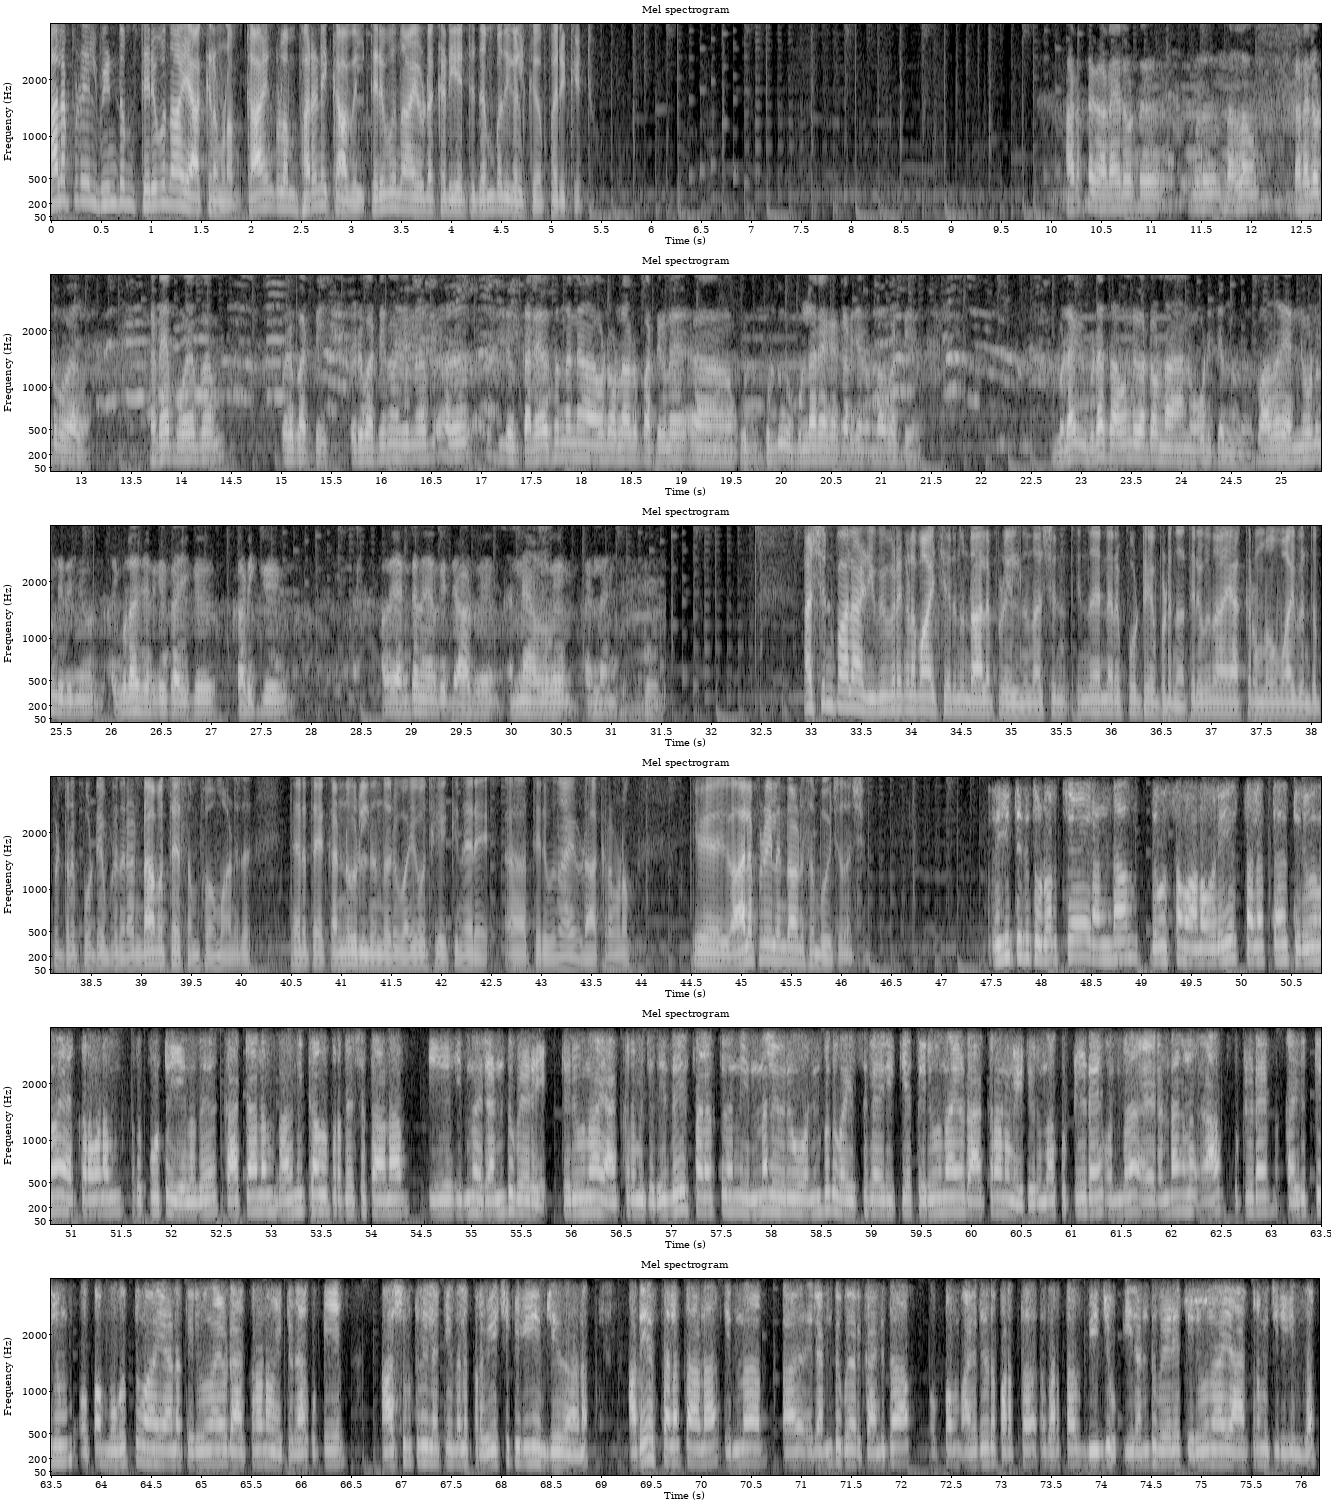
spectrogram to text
ആലപ്പുഴയിൽ വീണ്ടും തെരുവുനായ ആക്രമണം. കായംകുളം ഭരണിക്കാവിൽ തെരുവുനായയുടെ കടിയേറ്റ് ദമ്പതികൾക്ക് പരിക്കേറ്റു. അടുത്ത കടയിലോട്ട് ഇവൾ വെള്ളം കടയിലോട്ട് പോയത്. കടയിൽ പോയപ്പം ഒരു പട്ടി. ഒരു പട്ടി എന്ന് വെച്ചാൽ അത് തലേ ദിവസം തന്നെ അവിടെ ഉള്ള പട്ടികളെ പിള്ളേരെയൊക്കെ കടിച്ചിട്ടുള്ള പട്ടിയാണ് ഇവിടെ ഇവിടെ സൗണ്ട് കേട്ടോണ്ടാണ് ഞാൻ ഓടിച്ചെന്നത് അപ്പോൾ അത് എന്നോടും തിരിഞ്ഞു. ഇവിടെ ശരിക്കും കൈക്ക് കടിക്കുകയും അത് എന്റെ നേർക്ക് ചാടുകയും എന്നെ അള്ളുകയും എല്ലാം ചെയ്തു. അശ്വിൻ പാലാഴി വിവരങ്ങളുമായി ചേരുന്നുണ്ട് ആലപ്പുഴയിൽ നിന്ന്. അശ്വിൻ ഇന്ന് തന്നെ റിപ്പോർട്ട് ചെയ്യപ്പെടുന്ന തെരുവുനായ ആക്രമണവുമായി ബന്ധപ്പെട്ട് റിപ്പോർട്ട് ചെയ്യപ്പെടുന്ന രണ്ടാമത്തെ സംഭവമാണിത്. നേരത്തെ കണ്ണൂരിൽ നിന്നൊരു വയോധികയ്ക്ക് നേരെ തെരുവുനായയുടെ ആക്രമണം. ആലപ്പുഴയിൽ എന്താണ് സംഭവിച്ചത് അശ്വിൻ? ശ്രീജിത്ത് ഇത് തുടർച്ച രണ്ടാം ദിവസമാണ്. ഒരേ സ്ഥലത്ത് തിരുവനായ ആക്രമണം റിപ്പോർട്ട് ചെയ്യുന്നത്. കാറ്റാനം ഭവനിക്കാവ് പ്രദേശത്താണ് ഈ ഇന്ന് രണ്ടുപേരെ തെരുവുനായ ആക്രമിച്ചത്. ഇതേ സ്ഥലത്ത് തന്നെ ഇന്നലെ ഒരു ഒൻപത് വയസ്സുകാരിക്ക് തെരുവുനായുടെ ആക്രമണം ഏറ്റിരുന്നു. ആ കുട്ടിയുടെ ഒൻപത് രണ്ടാം ആ കുട്ടിയുടെ കഴുത്തിലും ഒപ്പം മുഖത്തുമായാണ് തെരുവുനായുടെ ആക്രമണം ഏറ്റത്. ആ കുട്ടിയെ ആശുപത്രിയിലൊക്കെ ഇന്നലെ പ്രവേശിപ്പിക്കുകയും ചെയ്തതാണ്. അതേ സ്ഥലത്താണ് ഇന്ന് രണ്ടുപേർ അനിത ഒപ്പം അനിതയുടെ ഭർത്ത- ഭർത്താവ് ബിജു ഈ രണ്ടുപേരെ തെരുവുനായ ആക്രമിച്ചിരിക്കുന്നത്.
